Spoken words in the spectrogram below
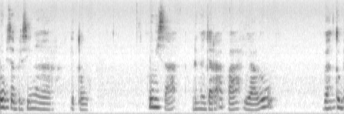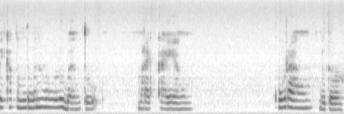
lu bisa bersinar gitu. Lu bisa dengan cara apa? Ya lu bantu backup teman-teman lu lu bantu mereka yang kurang gitu loh.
